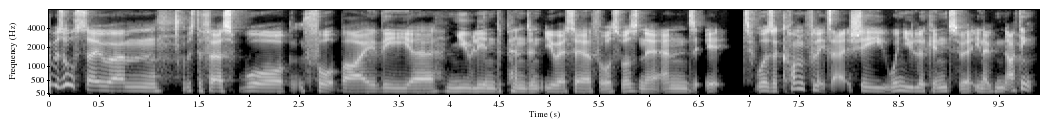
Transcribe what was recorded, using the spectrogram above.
It was also um, it was the first war fought by the uh, newly independent U.S. Air Force, wasn't it? And it was a conflict. Actually, when you look into it, you know, I think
